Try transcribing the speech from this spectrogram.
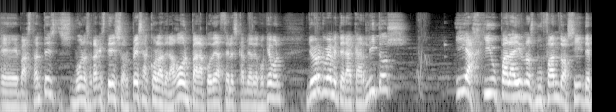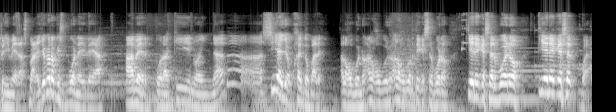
eh, bastantes buenos ataques, tiene sorpresa, cola dragón para poder hacerles cambiar de Pokémon. Yo creo que voy a meter a Carlitos y a Hugh para irnos bufando así de primeras. Vale, yo creo que es buena idea. A ver, por aquí no hay nada. Sí hay objeto, vale. Algo bueno, algo bueno, algo bueno. Tiene que ser bueno. Tiene que ser bueno. Tiene que ser... Bueno.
